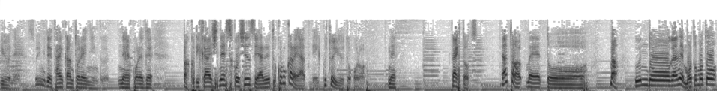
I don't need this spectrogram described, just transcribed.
いうね、そういう意味で体幹トレーニング、ね、これでまあ、繰り返しね、少しずつやれるところからやっていくというところ、ね、が一つ。あとは、えっ、ー、と、まあ、運動がね、もともと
